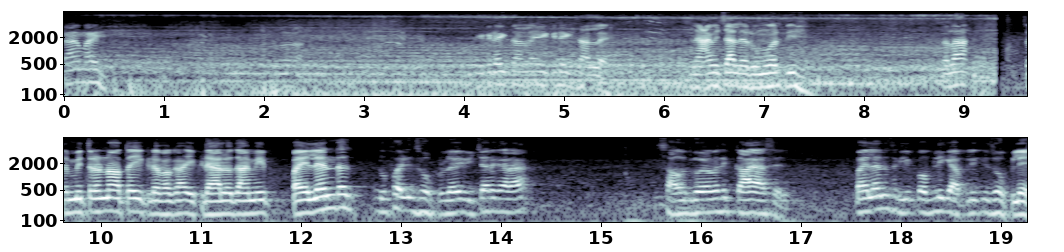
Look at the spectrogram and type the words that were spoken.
काय माहिती? इकडे एक चाललाय इकडे एक चाललाय. आणि आम्ही चाललंय रूमवरती चला. तर मित्रांनो आता इकडे बघा इकडे आलो तर आम्ही पहिल्यांदा दुपारी झोपलोय. विचार करा साऊथ गोव्यामध्ये काय असेल? पहिल्यांदा सगळी पब्लिक आहे आपली ती झोपले.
